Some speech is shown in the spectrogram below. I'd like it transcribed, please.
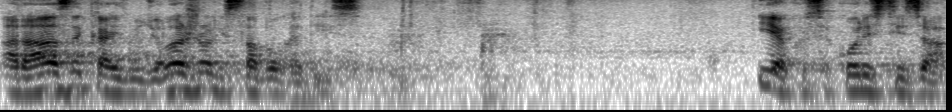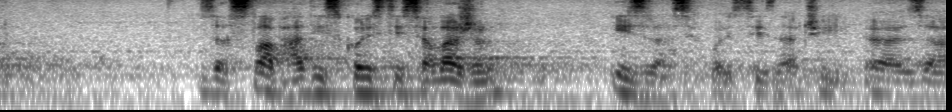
A razlika između lažnog i slabog hadisa. Iako se koristi za za slab hadis koristi se lažan izraz se koristi znači e, za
